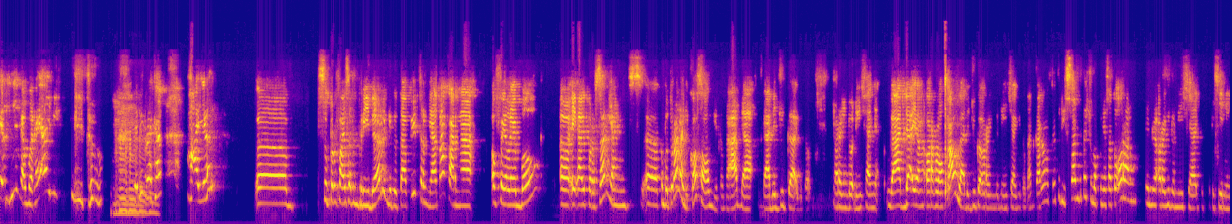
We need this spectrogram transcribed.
hire-nya nggak buat AI nih gitu. Hmm. jadi mereka hire eh, supervisor breeder gitu. Tapi ternyata karena available eh, AI person yang eh, kebetulan lagi kosong gitu. Nggak ada nggak ada juga gitu. Orang Indonesia nggak ada yang orang lokal nggak ada juga orang Indonesia gitu kan. Karena waktu itu di Swan kita cuma punya satu orang orang Indonesia gitu di sini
